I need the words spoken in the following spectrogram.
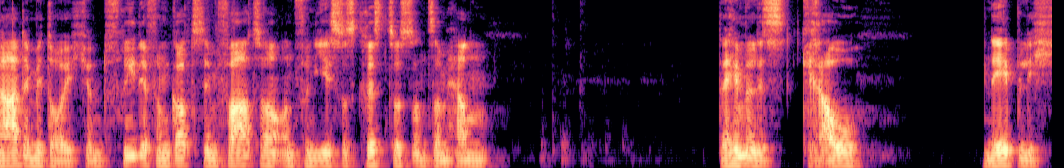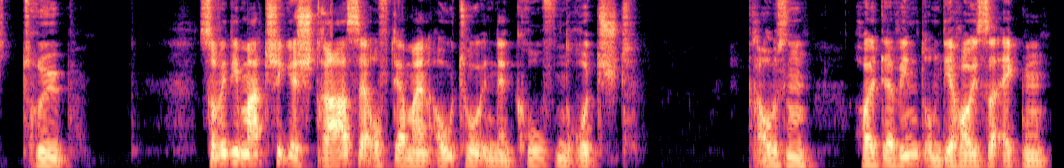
Gnade mit euch und Friede von Gott, dem Vater und von Jesus Christus, unserem Herrn. Der Himmel ist grau, neblig, trüb, so wie die matschige Straße, auf der mein Auto in den Kurven rutscht. Draußen heult der Wind um die Häuserecken,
